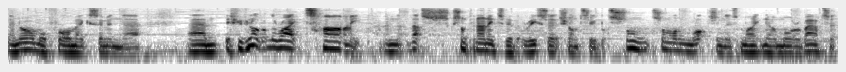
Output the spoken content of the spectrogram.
a normal 4 meg SIMM in there, um, if you've not got the right type, and that's something I need to do a bit of research onto, but some, someone watching this might know more about it.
